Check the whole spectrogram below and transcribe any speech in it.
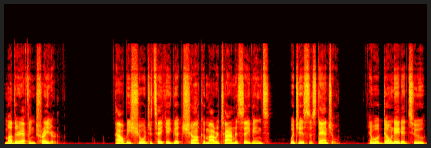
mother effing traitor. I'll be sure to take a good chunk of my retirement savings, which is substantial, and will donate it to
